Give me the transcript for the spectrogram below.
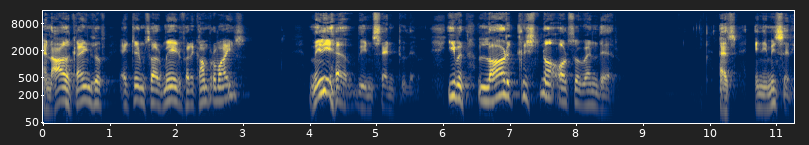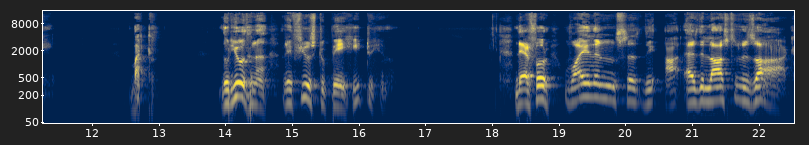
And all kinds of attempts are made for a compromise. Many have been sent to them. Even Lord Krishna also went there as an emissary. But Duryodhana refused to pay heed to him. Therefore, violence as the, as the last resort,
